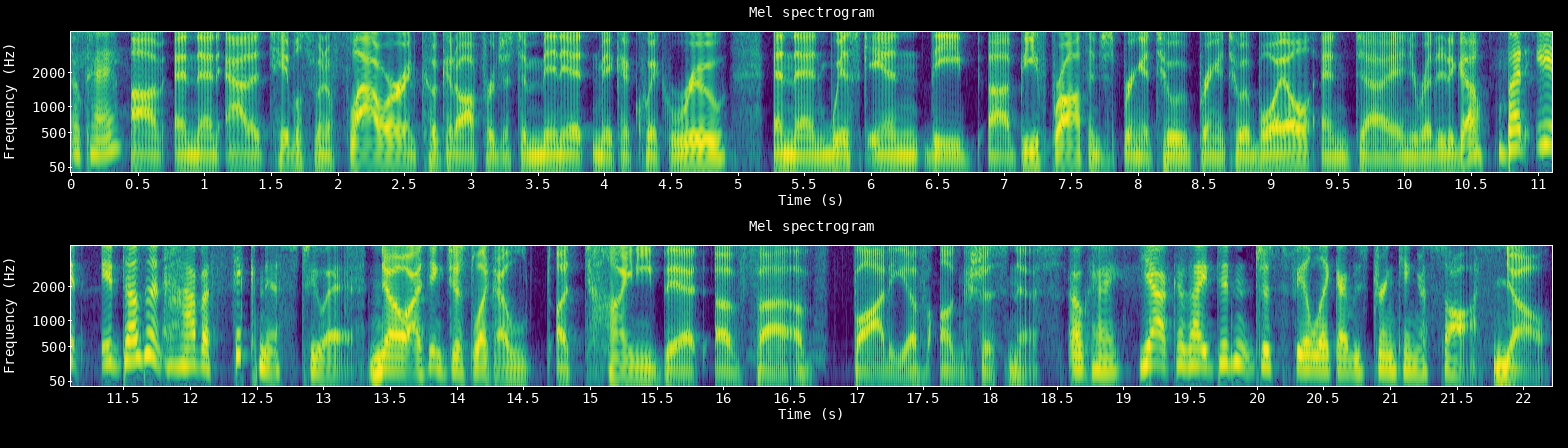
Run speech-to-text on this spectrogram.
Okay. Um, and then add a tablespoon of flour and cook it off for just a minute. and Make a quick roux, and then whisk in the uh, beef broth and just bring it to bring it to a boil, and uh, and you're ready to go. But it it doesn't have a thickness to it. No, I think just like a a tiny bit of uh, of body of unctuousness. Okay. Yeah, because I didn't just feel like I was drinking a sauce. No,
